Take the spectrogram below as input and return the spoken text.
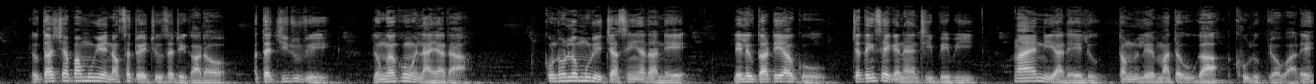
။လူသားရှားပါမှုရဲ့နောက်ဆက်တွဲကျိုးဆက်တွေကတော့အသက်ကြီးသူတွေလုပ်ငန်းခွင်ဝင်လာရတာကုန်ထုတ်လုပ်မှုတွေကျဆင်းရတာနဲ့လေလူသားတစ်ယောက်ကိုစက်သိန်းဆယ်ကနန်းအထိပေးပြီးငှားရနေရတယ်လို့တောင်လူလေမတ်တအူးကအခုလိုပြောပါတယ်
